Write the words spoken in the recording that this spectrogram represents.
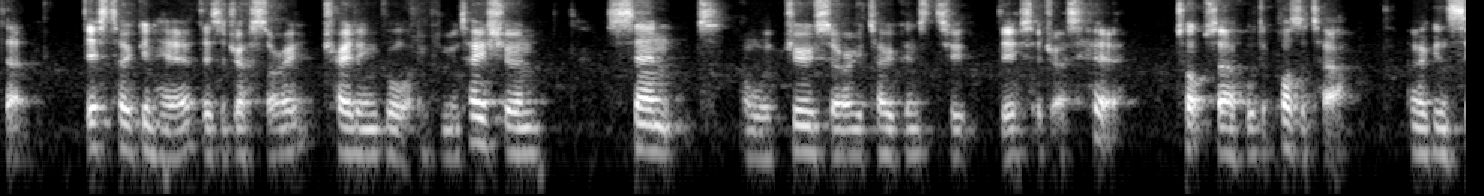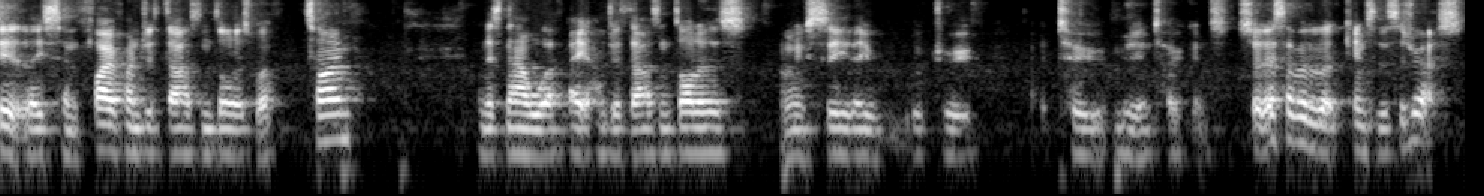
that this token here, this address, sorry, trading for implementation sent or withdrew, sorry, tokens to this address here, Top Circle Depositor. And we can see that they sent $500,000 worth of time, and it's now worth $800,000. And we see they withdrew 2 million tokens. So let's have a look into this address.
